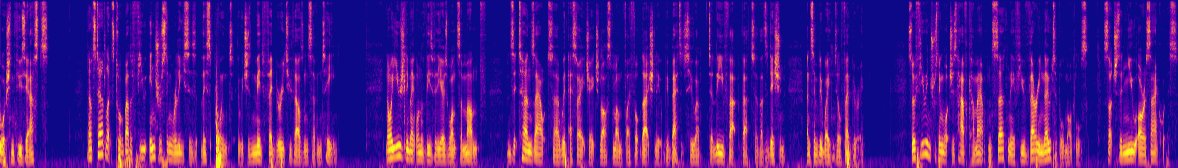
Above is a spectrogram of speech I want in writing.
watch enthusiasts. Now today I'd like to talk about a few interesting releases at this point, which is mid-February 2017. Now I usually make one of these videos once a month, but as it turns out uh, with SIHH last month I thought that actually it would be better to, uh, to leave that, that, uh, that edition and simply wait until February. So a few interesting watches have come out, and certainly a few very notable models, such as the new Oris Aquis.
